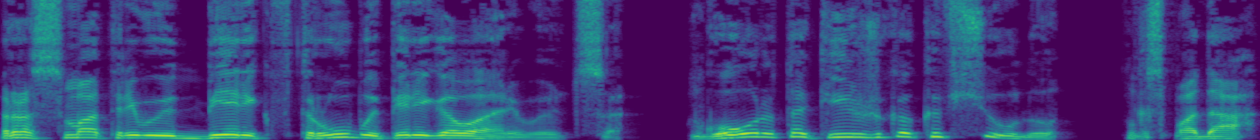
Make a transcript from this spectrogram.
рассматривают берег в трубы, переговариваются. Горы такие же, как и всюду. Господа,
